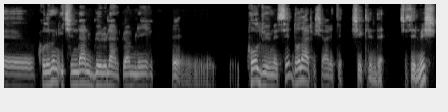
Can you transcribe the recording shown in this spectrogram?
e, kolunun içinden görülen gömleğin e, kol düğmesi dolar işareti şeklinde çizilmiş.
